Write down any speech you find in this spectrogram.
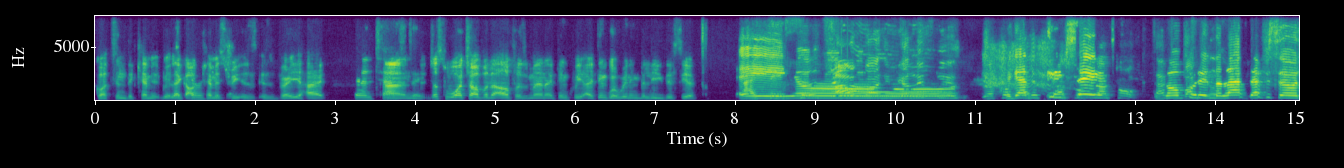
gotten the chemistry. Like our chemistry. chemistry is is very high, Fantastic. and just watch out for the alphas, man. I think we I think we're winning the league this year. I think so yo. too. If you're listening, Your We got the podcast clip has something saved. Go put it in the last episode.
